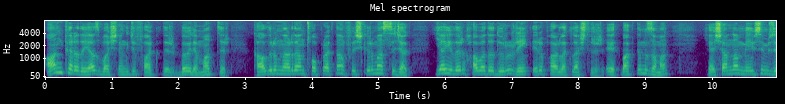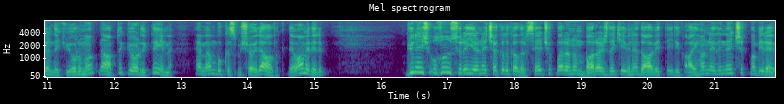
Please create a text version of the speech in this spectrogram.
Ankara'da yaz başlangıcı farklıdır. Böyle mattır. Kaldırımlardan topraktan fışkırmaz sıcak. Yayılır, havada durur, renkleri parlaklaştırır. Evet baktığımız zaman yaşanılan mevsim üzerindeki yorumu ne yaptık gördük değil mi? Hemen bu kısmı şöyle aldık. Devam edelim. Güneş uzun süre yerine çakılı kalır. Selçuk Baran'ın barajdaki evine davetliydik. Ayhan'ın elinden çıkma bir ev.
